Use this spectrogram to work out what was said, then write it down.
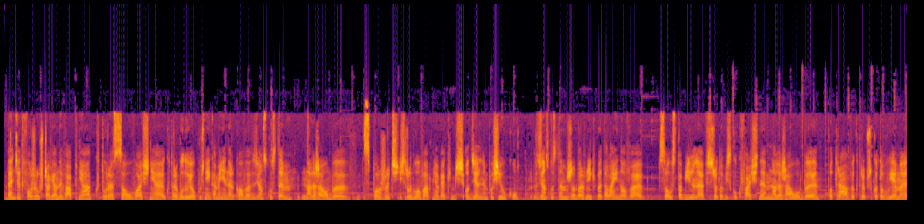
będzie tworzył szczawiany wapnia, które są właśnie, które budują później kamienie nerkowe, w związku z tym należałoby spożyć źródło wapnia w jakimś oddzielnym posiłku. W związku z tym, że barwniki betalainowe są stabilne w środowisku kwaśnym, należałoby potrawy, które przygotowujemy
